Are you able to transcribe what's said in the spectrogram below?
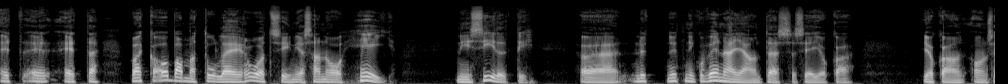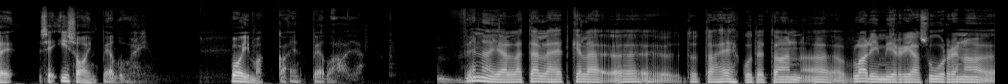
että, että vaikka Obama tulee Ruotsiin ja sanoo hei – niin silti ää, nyt, nyt niin kuin Venäjä on tässä se, joka, joka on, on se, se isoin peluri, voimakkain pelaaja. Venäjällä tällä hetkellä äh, tota, hehkutetaan äh, Vladimiria suurena äh,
